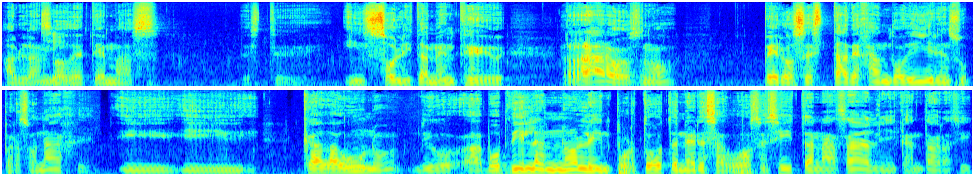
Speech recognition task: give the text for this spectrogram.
hablando de temas este, insólitamente raros, ¿no? Pero se está dejando ir en su personaje. Y, cada uno, digo, a Bob Dylan no le importó tener esa vocecita nasal y cantar así,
